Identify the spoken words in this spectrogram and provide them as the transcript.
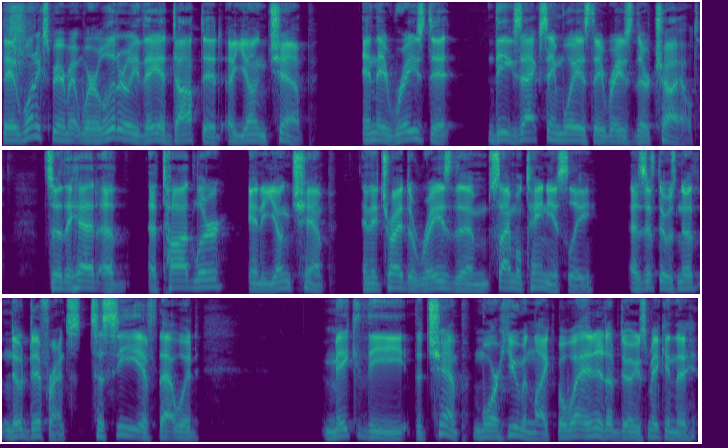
they had one experiment where literally they adopted a young chimp and they raised it the exact same way as they raised their child. So they had a, a toddler and a young chimp, and they tried to raise them simultaneously as if there was no no difference to see if that would make the the chimp more human like but what ended up doing is making the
